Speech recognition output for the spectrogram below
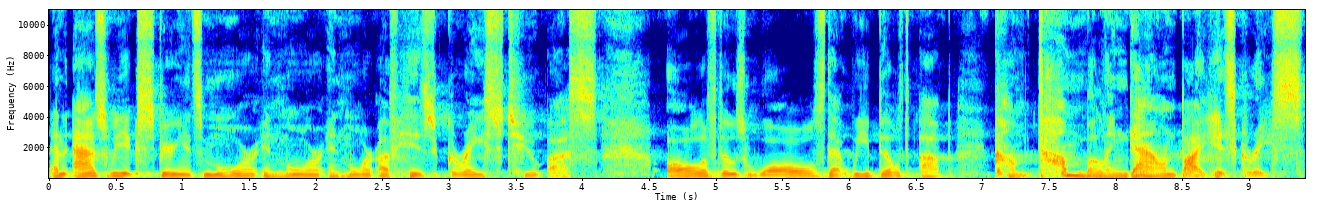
And as we experience more and more and more of His grace to us, all of those walls that we built up come tumbling down by His grace.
